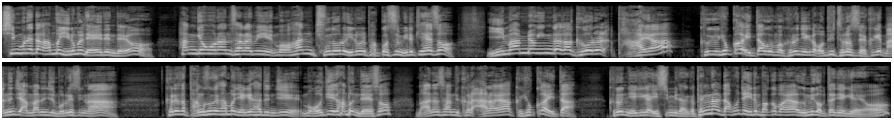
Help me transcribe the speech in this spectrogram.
신문에다가 한번 이름을 내야 된대요. 한경호라는 사람이 뭐 한준호로 이름을 바꿨음 이렇게 해서 2만 명인가가 그거를 봐야 그 효과가 있다고 뭐 그런 얘기를 얼핏 들었어요. 그게 맞는지 안 맞는지 모르겠으나 그래서 방송에서 한번 얘기를 하든지 뭐 어디에 한번 내서 많은 사람들이 그걸 알아야 그 효과가 있다. 그런 얘기가 있습니다. 그러니까 백날 나 혼자 이름 바꿔봐야 의미가 없다는 얘기예요.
